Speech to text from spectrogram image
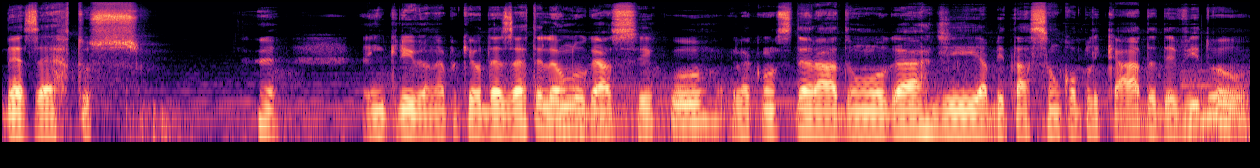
desertos. É incrível, né? Porque o deserto ele é um lugar seco, ele é considerado um lugar de habitação complicada devido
